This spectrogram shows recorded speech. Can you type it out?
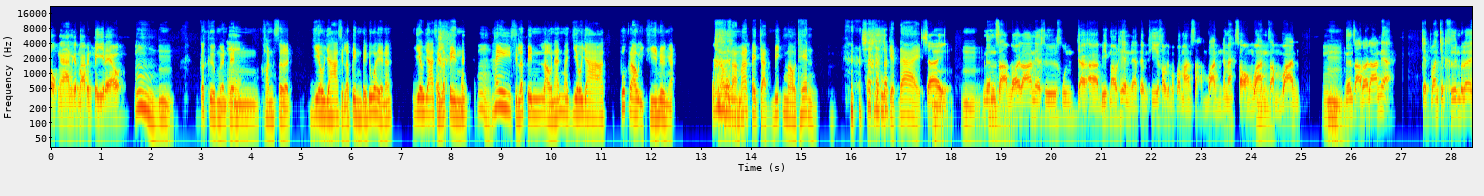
ตกงานกันมาเป็นปีแล้ว อืมอืมก็คือเหมือนเป็นอืมคอนเสิร์ตเยียวยาศิลปินไปด้วยอะนะเยียวยาศิลปินอืมให้ศิลปินเหล่านั้นมาเยียวยาพวกเราอีกทีหนึ่งอะ เราสามารถไปจัด Big Moun tain ใช่ ที่ภูเก็ตได้ ใช่อืมเงินอืมสามร้อยล้านเนี่ยคือคุณจากอ่า Big Mountain เนี่ยเต็มที่เขาจะมาประมาณสามวันใช่ไหมสองวันสามวันอือืมมเงินสามร้อยล้านเนี่ยเจ็ดวันเจ็ดคืนไปเลย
